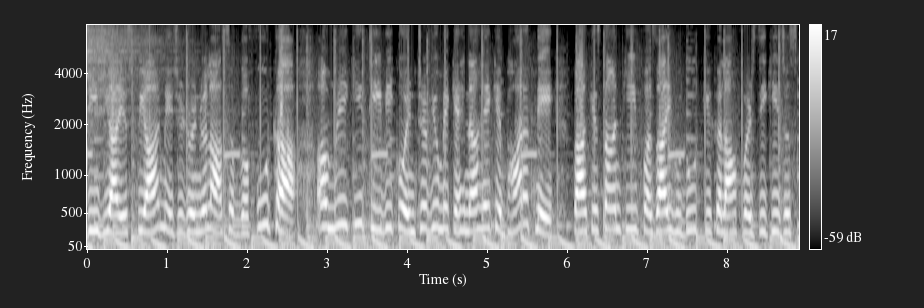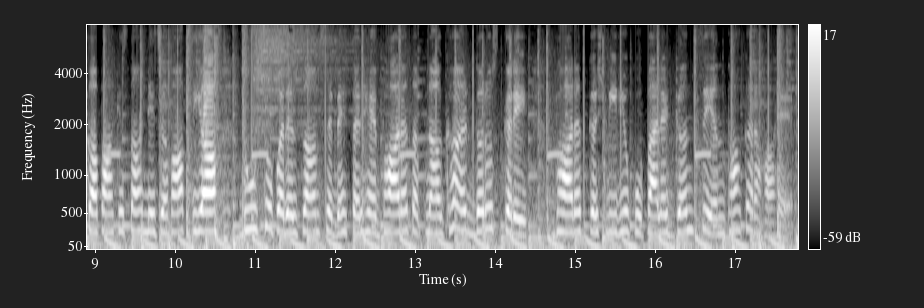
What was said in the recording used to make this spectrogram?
D G I, S P R, major general Asif Ghafoor کا۔ امریکی ٹی وی کو انٹرویو میں کہنا ہے کہ بھارت نے پاکستان کی فضائی حدود کی خلاف ورزی کی، جس کا پاکستان نے جواب دیا۔ دوسروں پر الزام سے بہتر ہے، بھارت اپنا گھر درست کرے۔ بھارت کشمیریوں کو پیلٹ گن سے اندھا کر رہا ہے۔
